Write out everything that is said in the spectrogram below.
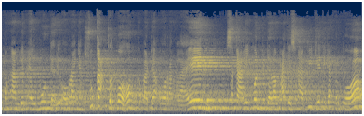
mengambil ilmu dari orang yang suka berbohong kepada orang lain sekalipun di dalam hadis Nabi dia tidak berbohong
